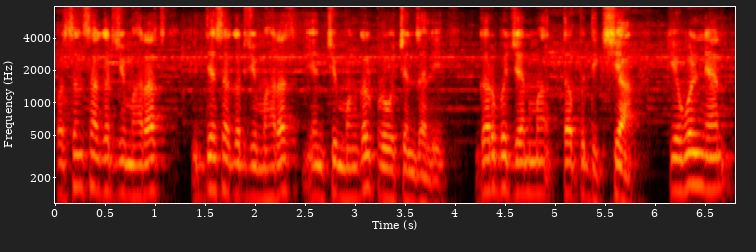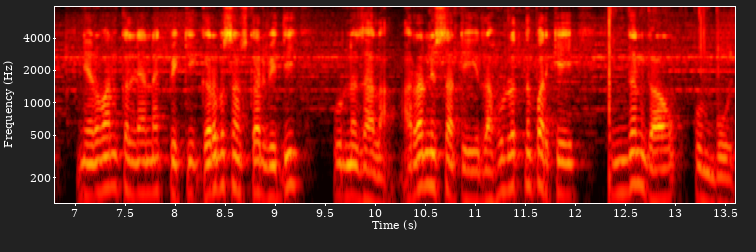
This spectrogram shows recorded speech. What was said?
प्रसन्नसागरजी महाराज विद्यासागरजी महाराज यांचे मंगल प्रवचन झाले. गर्भजन्म तप दीक्षा केवळ ज्ञान निर्वाण कल्याणकपैकी गर्भसंस्कार विधी पूर्ण झाला. आरा न्यूजसाठी राहुल रत्न पारखे हिंगणगाव कुंभोज.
